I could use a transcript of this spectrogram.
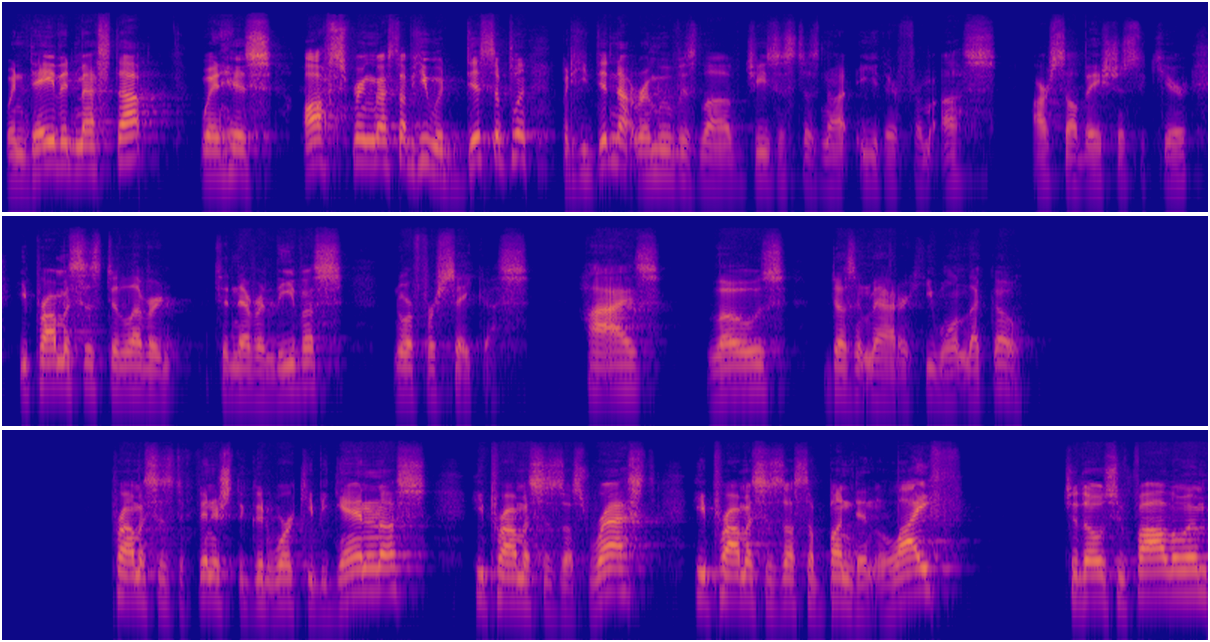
When David messed up, when his offspring messed up, he would discipline, but he did not remove his love. Jesus does not either from us our salvation secure. He promises to never, to never leave us nor forsake us. Highs, lows, doesn't matter. He won't let go. promises to finish the good work He began in us. He promises us rest. He promises us abundant life to those who follow Him.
